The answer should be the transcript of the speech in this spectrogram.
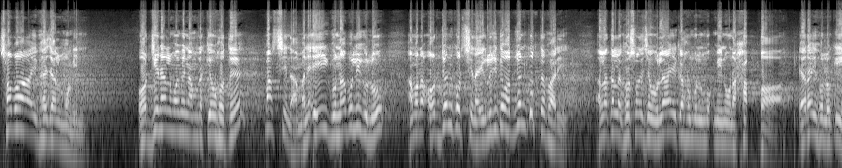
সবাই ভেজাল মমিন। অরিজিনাল মমিন আমরা কেউ হতে পারছি না। মানে এই গুণাবলীগুলো আমরা অর্জন করছি না। এগুলো যদি অর্জন করতে পারি, আল্লাহ তালা ঘোষণা দিয়েছে হুমুল মুমিনুন হাক্কা। এরাই হলো কি?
